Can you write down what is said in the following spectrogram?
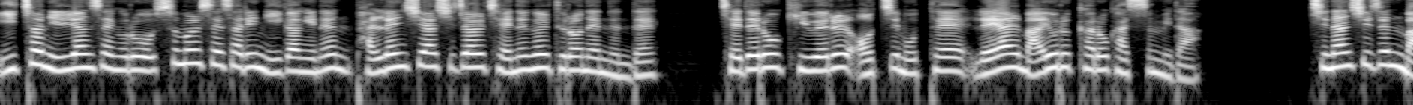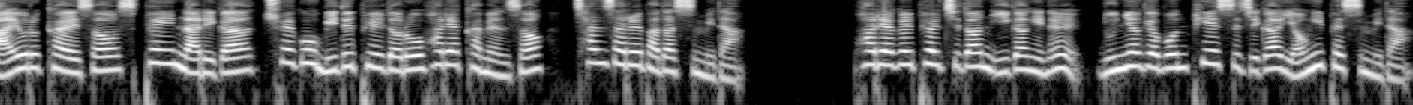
2001년생으로 23살인 이강인은 발렌시아 시절 재능을 드러냈는데 제대로 기회를 얻지 못해 레알 마요르카로 갔습니다. 지난 시즌 마요르카에서 스페인 라리가 최고 미드필더로 활약하면서 찬사를 받았습니다. 활약을 펼치던 이강인을 눈여겨본 PSG가 영입했습니다.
